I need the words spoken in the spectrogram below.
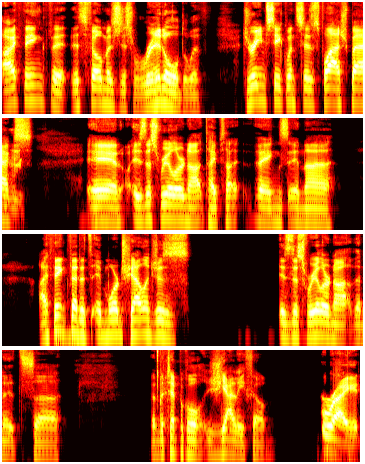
I think that this film is just riddled with dream sequences, flashbacks, and is this real or not type th- things. And uh, I think that it's it more challenges is this real or not than it's uh, than the typical Gialli film. Right.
